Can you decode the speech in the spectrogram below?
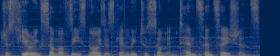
Just hearing some of these noises can lead to some intense sensations.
